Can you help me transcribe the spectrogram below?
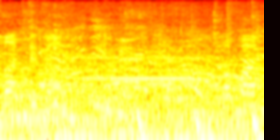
Matidão. Papai.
